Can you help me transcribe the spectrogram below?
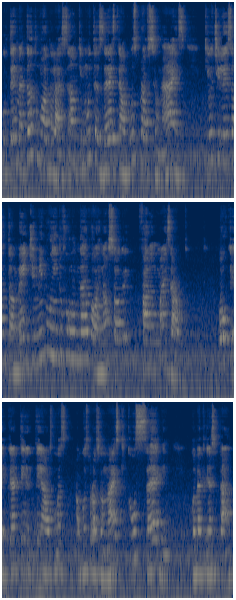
O termo é tanto modulação que muitas vezes tem alguns profissionais que utilizam também diminuindo o volume da voz, não só falando mais alto. Por quê? Porque tem, tem algumas, alguns profissionais que conseguem, quando a criança está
